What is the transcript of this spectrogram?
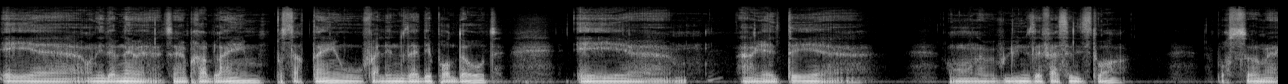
Et on est devenu un problème pour certains ou il fallait nous aider pour d'autres. Et en réalité, on a voulu nous effacer l'histoire. Pour ça, mais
